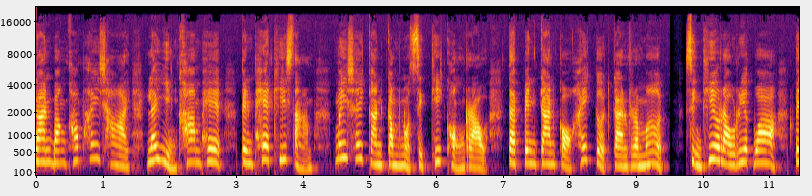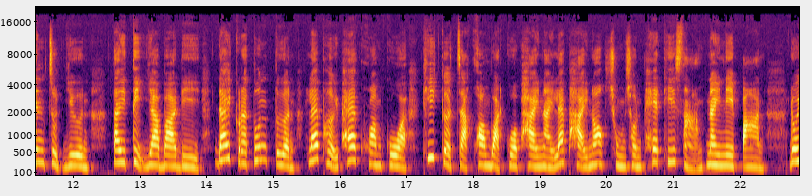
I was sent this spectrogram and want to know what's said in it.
การบังคับให้ชายและหญิงข้ามเพศ เป็นเพศที่ 3 ไม่ใช่การกำหนดสิทธิของเรา แต่เป็นการก่อให้เกิดการระเมิด สิ่งที่เราเรียกว่าเป็นจุดยืน ไตติยาบาดี ได้กระตุ้นเตือนและเผยแพร่ความกลัวที่เกิดจากความหวาดกลัวภายในและภายนอกชุมชนเพศที่ 3 ในเนปาล โดย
